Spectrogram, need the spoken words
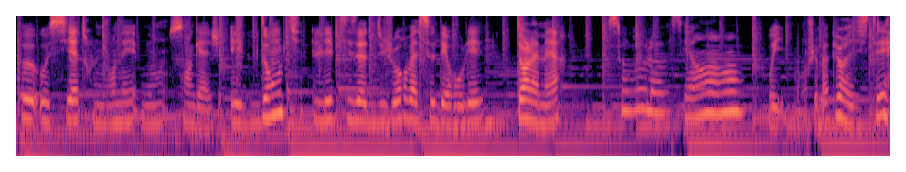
peut aussi être une journée où on s'engage. Et donc l'épisode du jour va se dérouler dans la mer, sous l'océan. Oui, bon, je n'ai pas pu résister.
